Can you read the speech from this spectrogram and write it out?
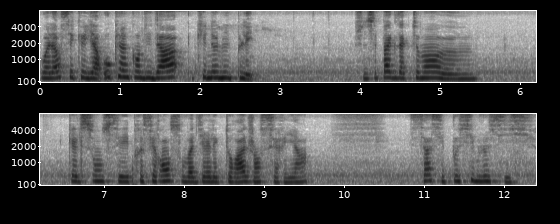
Ou alors c'est qu'il n'y a aucun candidat qui ne lui plaît. Je ne sais pas exactement euh, quelles sont ses préférences, on va dire électorales, j'en sais rien. Ça, c'est possible aussi.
